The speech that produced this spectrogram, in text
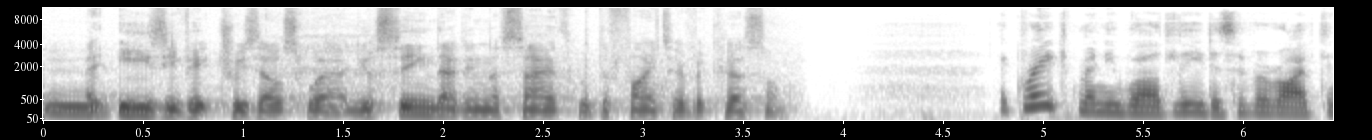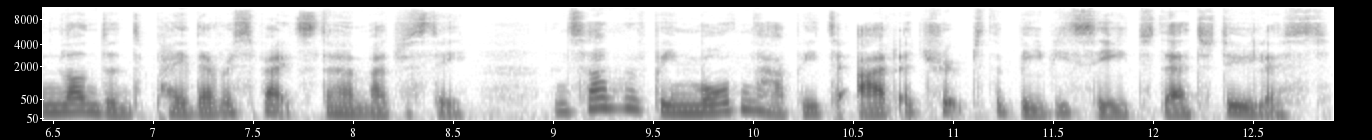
mm. uh, easy victories elsewhere. You're seeing that in the south with the fight over Kherson. A great many world leaders have arrived in London to pay their respects to Her Majesty, and some have been more than happy to add a trip to the BBC to their to do list.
